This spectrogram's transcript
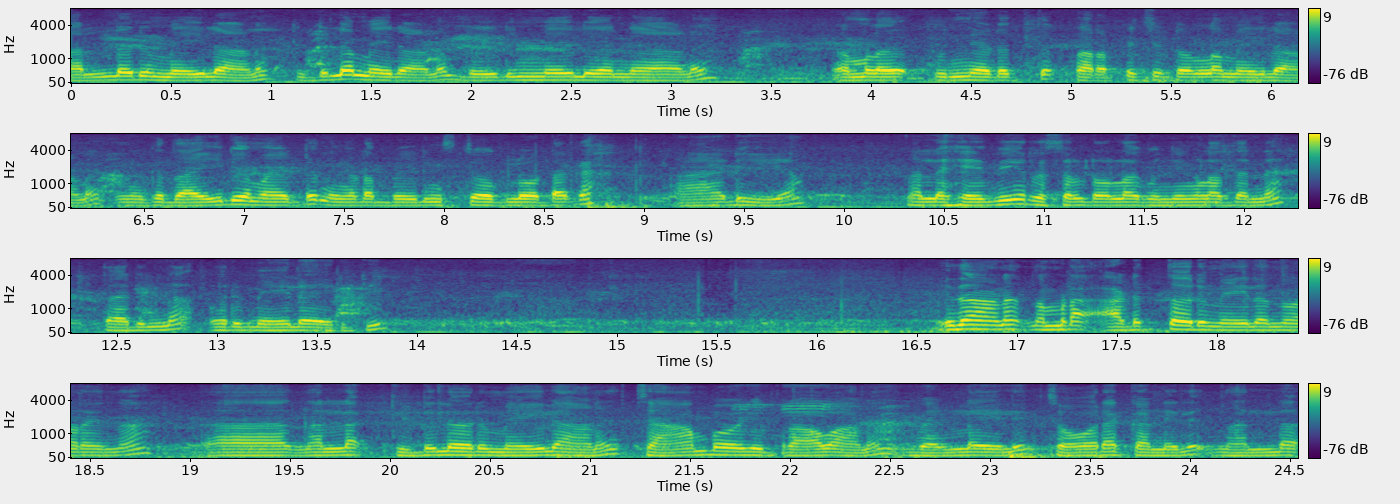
നല്ലൊരു മെയിലാണ് കിടില മെയിലാണ് ബ്രീഡിംഗ് മെയിൽ തന്നെയാണ്. നമ്മൾ കുഞ്ഞെടുത്ത് പറപ്പിച്ചിട്ടുള്ള മെയിലാണ് നിങ്ങൾക്ക് ധൈര്യമായിട്ട് നിങ്ങളുടെ ബ്രീഡിംഗ് സ്റ്റോക്കിലോട്ടൊക്കെ ആഡ് ചെയ്യാം. നല്ല ഹെവി റിസൾട്ടുള്ള കുഞ്ഞുങ്ങളെ തന്നെ തരുന്ന ഒരു മെയിലായിരിക്കും ഇതാണ് നമ്മുടെ അടുത്ത ഒരു മെയിൽ എന്ന് പറയുന്ന നല്ല കിടിലൊരു മെയിലാണ് ചാമ്പൊഴി പ്രാവാണ്. വെള്ളയിൽ ചോരക്കണ്ണിൽ നല്ല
